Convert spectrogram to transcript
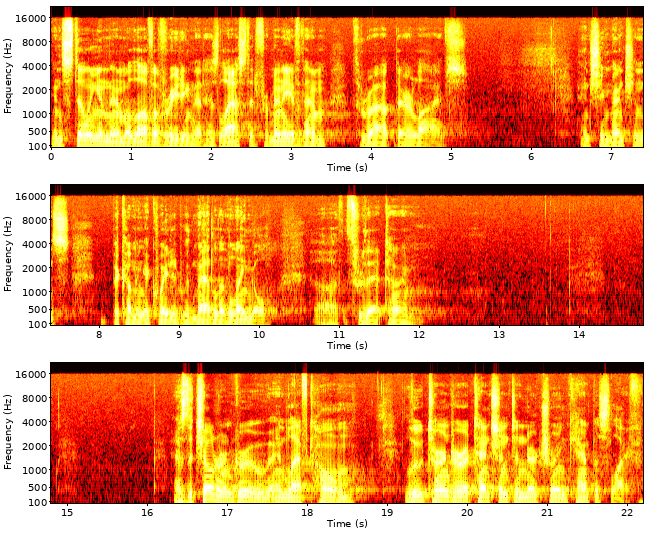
instilling in them a love of reading that has lasted for many of them throughout their lives. And she mentions becoming acquainted with Madeleine L'Engle uh, through that time. As the children grew and left home, Lou turned her attention to nurturing campus life.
